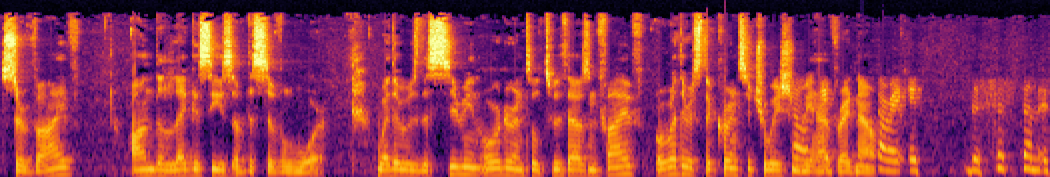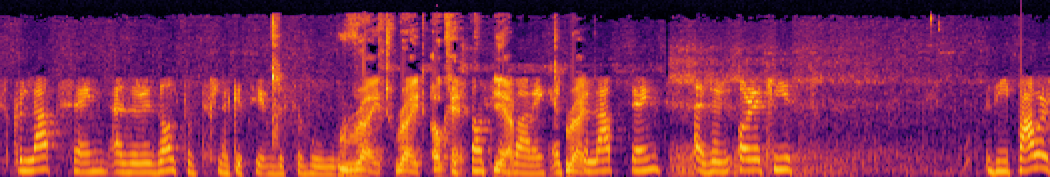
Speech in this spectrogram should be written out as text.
survive on the legacies of the civil war? Whether it was the Syrian order until 2005, or whether it's the current situation we have right now. Sorry, it, the system is collapsing as a result of the legacy of the civil war. Right, right, okay. It's not yeah. It's right. collapsing as a, or at least the power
